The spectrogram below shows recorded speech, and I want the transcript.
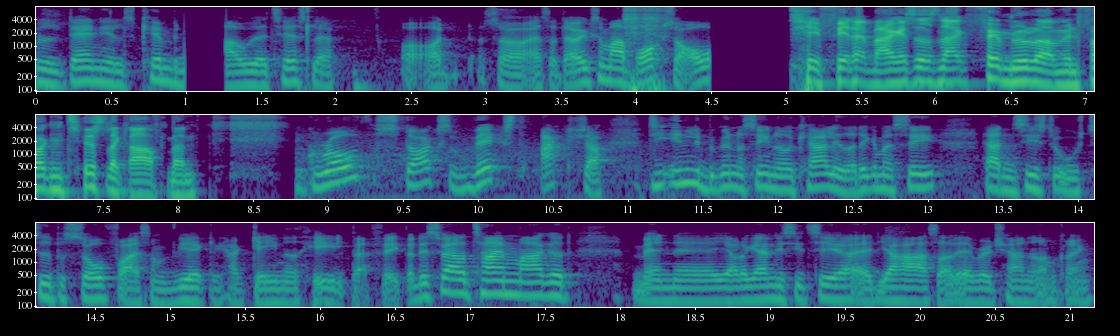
Daniels kæmpe ud af Tesla. Og, og, så altså, der er jo ikke så meget brokser over. Det er fedt, at man kan sidde og snakke 5 minutter om en fucking Tesla-graf, mand. Growth stocks, vækst, aktier, de er endelig begyndt at se noget kærlighed, og det kan man se her den sidste uges tid på SoFi, som virkelig har gainet helt perfekt. Og det er svært at time market, men øh, jeg vil gerne lige sige til jer, at jeg har så et average hernede omkring.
